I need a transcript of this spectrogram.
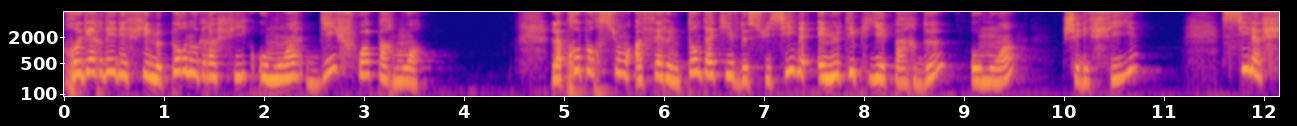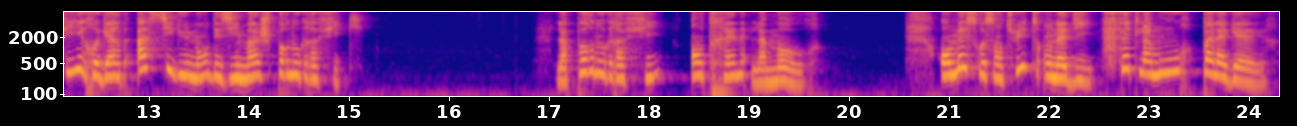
regardaient des films pornographiques au moins dix fois par mois. La proportion à faire une tentative de suicide est multipliée par deux, au moins, chez les filles, si la fille regarde assidûment des images pornographiques. La pornographie entraîne la mort. En mai 68, on a dit Faites l'amour, pas la guerre.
